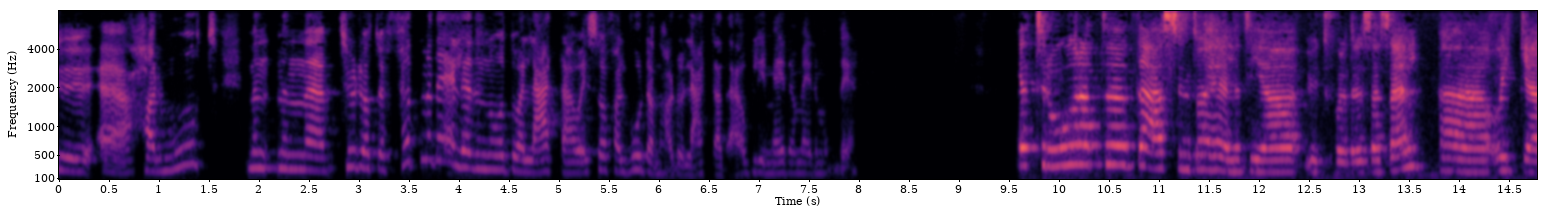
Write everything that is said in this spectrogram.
du eh, har mot. Men, men eh, tror du at du er født med det, eller er det noe du har lært deg? Og i så fall, hvordan har du lært deg det å bli mer og mer modig? Jeg tror at eh, det er sunt å hele tida utfordre seg selv, eh, og ikke,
